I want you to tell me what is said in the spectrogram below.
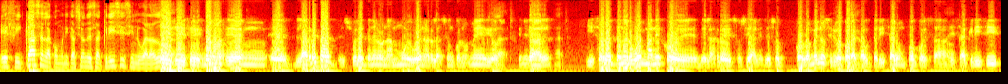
eficaz en la comunicación de esa crisis, sin lugar a dudas. Sí, sí, sí. Bueno, em, eh, la reta suele tener una muy buena relación con los medios en general. Y suele tener buen manejo de, las redes sociales. Eso por lo menos sirvió para cauterizar un poco esa, esa crisis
